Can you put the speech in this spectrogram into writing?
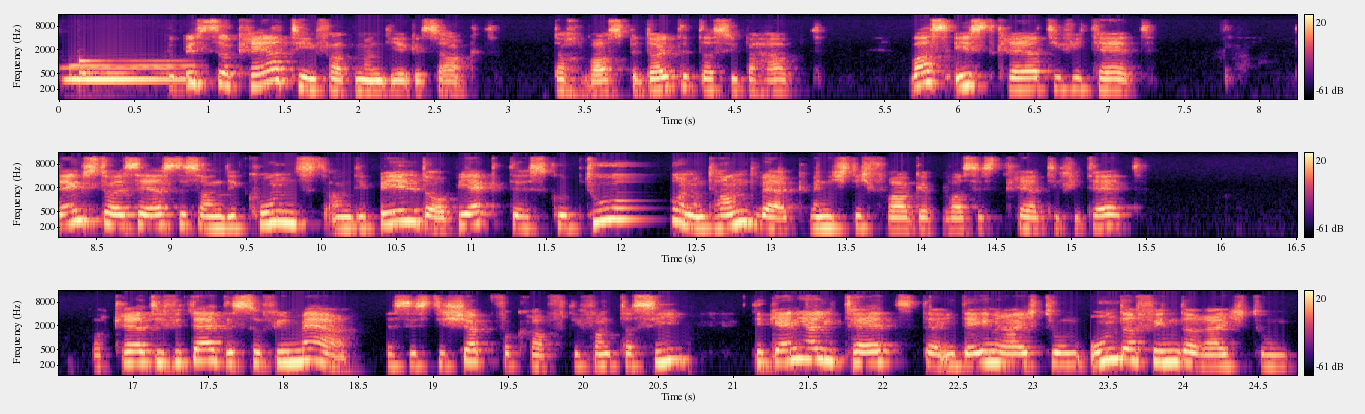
Du bist so kreativ, hat man dir gesagt. Doch was bedeutet das überhaupt? Was ist Kreativität? Denkst du als erstes an die Kunst, an die Bilder, Objekte, Skulpturen und Handwerk, wenn ich dich frage, was ist Kreativität? Doch Kreativität ist so viel mehr. Es ist die Schöpferkraft, die Fantasie, die Genialität, der Ideenreichtum und Erfinderreichtum.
